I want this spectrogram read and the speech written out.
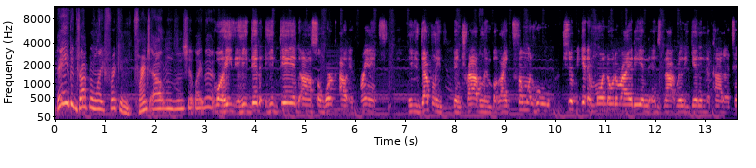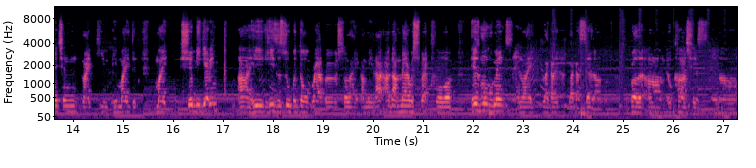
They ain't been dropping like freaking French albums and shit like that. Well, he he did he did uh, some work out in France. He's definitely been traveling, but like someone who should be getting more notoriety and, and is not really getting the kind of attention like he, he might might should be getting. Uh, he he's a super dope rapper. So like I mean I, I got mad respect for his movements and like like I like I said, um, brother um and um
